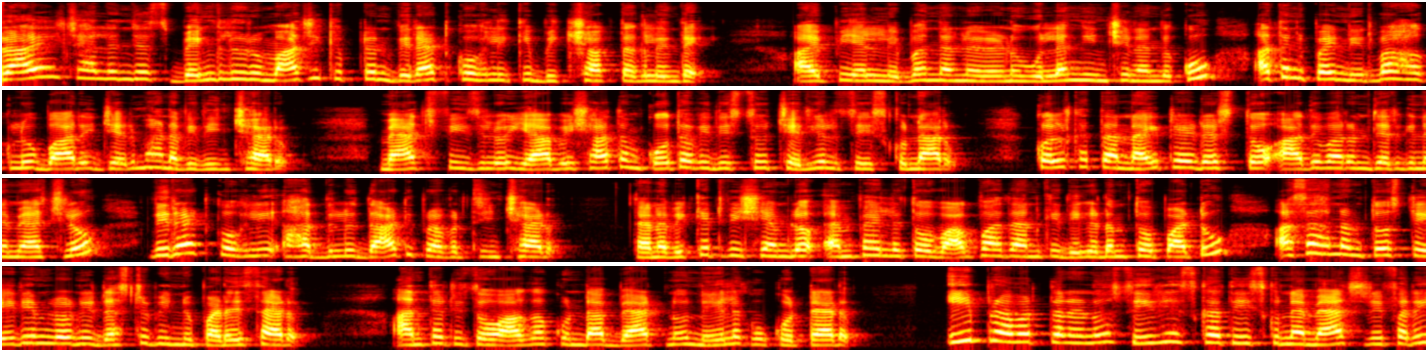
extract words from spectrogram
రాయల్ ఛాలెంజర్స్ బెంగళూరు మాజీ కెప్టెన్ విరాట్ కోహ్లీకి బిక్షాక్ తగిలింది. ఐపీఎల్ నిబంధనలను ఉల్లంఘించినందుకు అతనిపై నిర్వాహకులు భారీ జరిమానా విధించారు. మ్యాచ్ ఫీజులో యాభై శాతం కోత విధిస్తూ చర్యలు తీసుకున్నారు. కోల్కతా నైట్ రైడర్స్తో ఆదివారం జరిగిన మ్యాచ్లో విరాట్ కోహ్లీ హద్దులు దాటి ప్రవర్తించాడు. తన వికెట్ విషయంలో ఎంపైర్లతో వాగ్వాదానికి దిగడంతో పాటు అసహనంతో స్టేడియంలోని డస్ట్బిన్ను పడేశాడు. అంతటితో ఆగకుండా బ్యాట్ను నేలకు కొట్టాడు. ఈ ప్రవర్తనను సీరియస్గా తీసుకున్న మ్యాచ్ రిఫరీ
